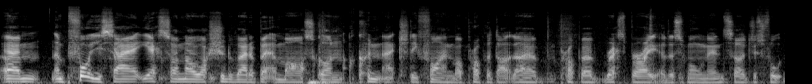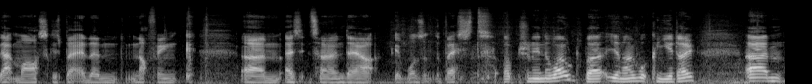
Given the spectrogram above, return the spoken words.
Um, and before you say it, yes, I know I should have had a better mask on. I couldn't actually find my proper uh, proper respirator this morning, so I just thought that mask is better than nothing. Um, as it turned out, it wasn't the best option in the world, but you know, what can you do? Um,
